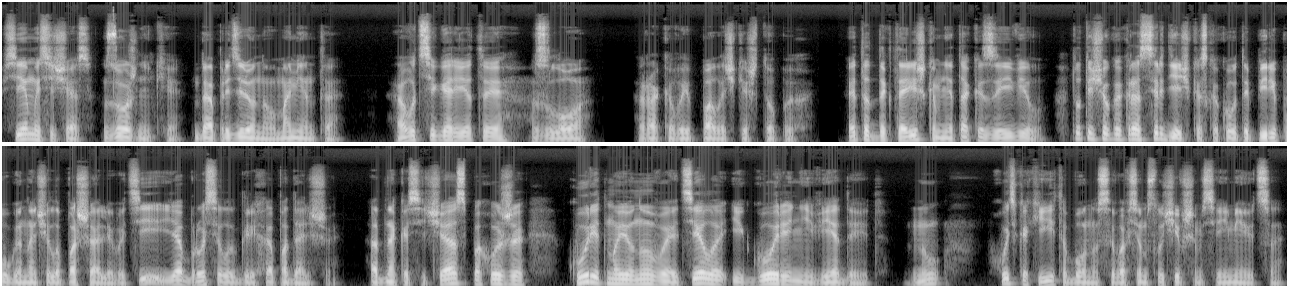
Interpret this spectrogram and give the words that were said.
Все мы сейчас зожники до определенного момента. А вот сигареты — зло. Раковые палочки чтоб их. Этот докторишка мне так и заявил. Тут еще как раз сердечко с какого-то перепуга начало пошаливать, и я бросил от греха подальше. Однако сейчас, похоже, курит мое новое тело и горя не ведает. Ну, хоть какие-то бонусы во всем случившемся имеются.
